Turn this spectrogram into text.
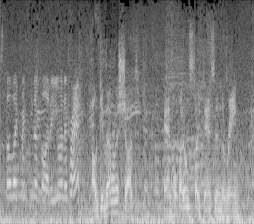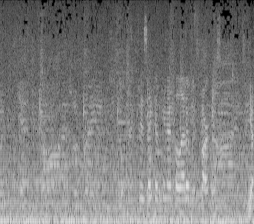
still like my pina colada. You want to try it? I'll give that one a shot and hope I don't start dancing in the rain. It's like a pina colada with sparkles. Yep.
